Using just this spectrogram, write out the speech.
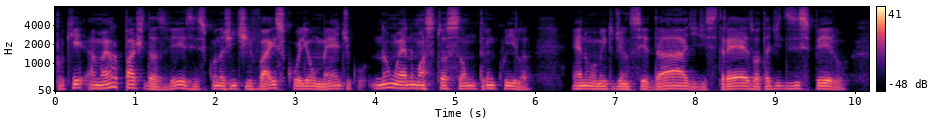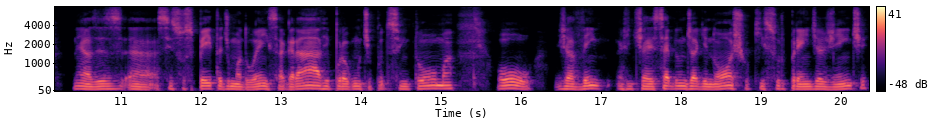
Porque a maior parte das vezes, quando a gente vai escolher um médico, não é numa situação tranquila. É no momento de ansiedade, de estresse ou até de desespero. Né? Às vezes uh, se suspeita de uma doença grave por algum tipo de sintoma, ou já vem, a gente já recebe um diagnóstico que surpreende a gente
